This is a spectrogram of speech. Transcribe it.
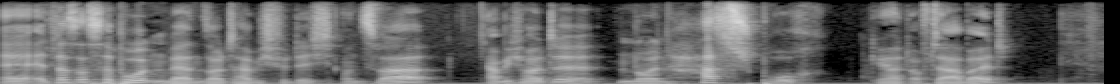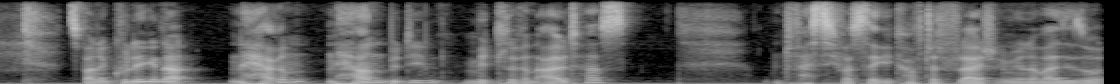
Äh, etwas, was verboten werden sollte, habe ich für dich. Und zwar habe ich heute einen neuen Hassspruch gehört auf der Arbeit. Es war eine Kollegin, hat einen Herren, einen Herrn bedient, mittleren Alters. Und weiß nicht, was der gekauft hat, Fleisch. Und dann war sie so,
